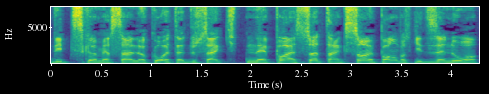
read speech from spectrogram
des petits commerçants locaux à Tadoussac qui tenaient pas à ça tant que ça un pont parce qu'ils disaient, nous, on,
